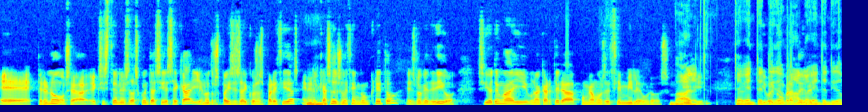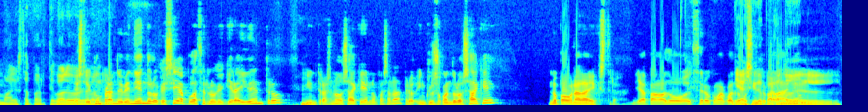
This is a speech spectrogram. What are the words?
eh, pero no, o sea, existen esas cuentas ISK y en otros países hay cosas parecidas. En el caso de Suecia en concreto, es lo que te digo. Si yo tengo ahí una cartera, pongamos, de 100.000 euros. Vale, y te- había entendido mal, y lo ve- había entendido mal esta parte. Vale, vale, Estoy vale. comprando y vendiendo lo que sea, puedo hacer lo que quiera ahí dentro. Mientras no lo saque, no pasa nada. Pero incluso cuando lo saque, no pago nada extra. Ya he pagado el 0,4% Ya has ido cada pagando año, el...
